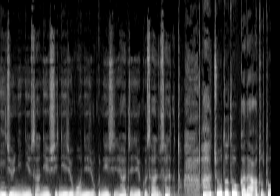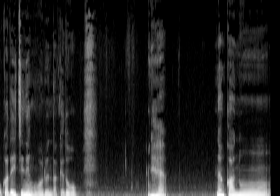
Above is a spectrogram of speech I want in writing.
22232425262728293030あとあちょうど10日だ。あと10日で1年が終わるんだけど。ねなんかあの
